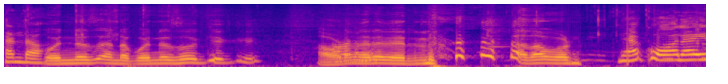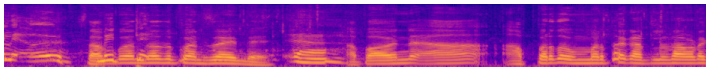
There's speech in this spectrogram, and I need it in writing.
കണ്ടോ? പൊന്നൂസ് വേണ്ട പൊന്നൂസ് നോക്കിയേക്ക്. അവിടെ വരെ വരുന്നു. അതാ ഞാൻ കോലായിൽ മനസ്സിലായില്ലേ? അപ്പൊ അവൻ ആ അപ്പുറത്തെ ഉമ്മറത്തെ കട്ടിലിട്ട് അവിടെ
